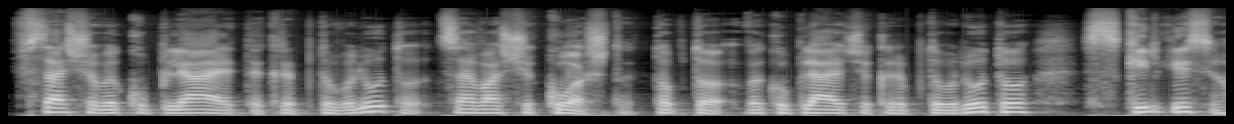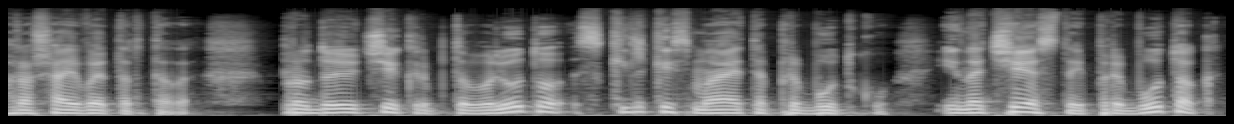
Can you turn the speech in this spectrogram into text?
Все, що ви купляєте криптовалюту, це ваші кошти. Тобто, ви купляючи криптовалюту, скількись грошей витратили. Продаючи криптовалюту, скількись маєте прибутку. І на чистий прибуток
